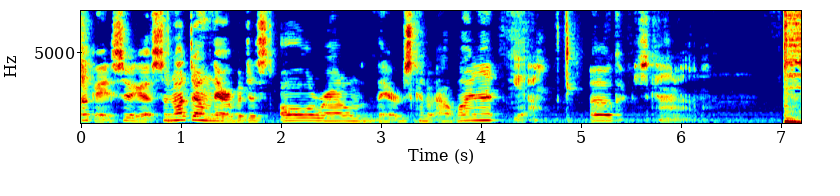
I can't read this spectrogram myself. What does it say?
Okay, so yeah, so not down there, but just all around there. Just kind of outline it. Yeah, Okay. just kind of.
